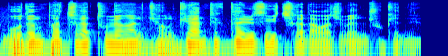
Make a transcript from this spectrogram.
모든 파츠가 투명한 경쾌한 텍타일 스위치가 나와주면 좋겠네요.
